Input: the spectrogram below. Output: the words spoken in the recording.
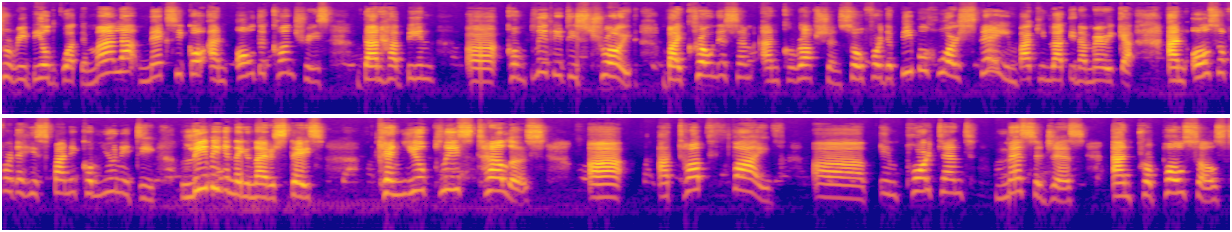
to rebuild Guatemala, Mexico, and all the countries that have been uh, completely destroyed by cronyism and corruption. So, for the people who are staying back in Latin America and also for the Hispanic community living in the United States, can you please tell us uh, a top five uh, important messages and proposals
